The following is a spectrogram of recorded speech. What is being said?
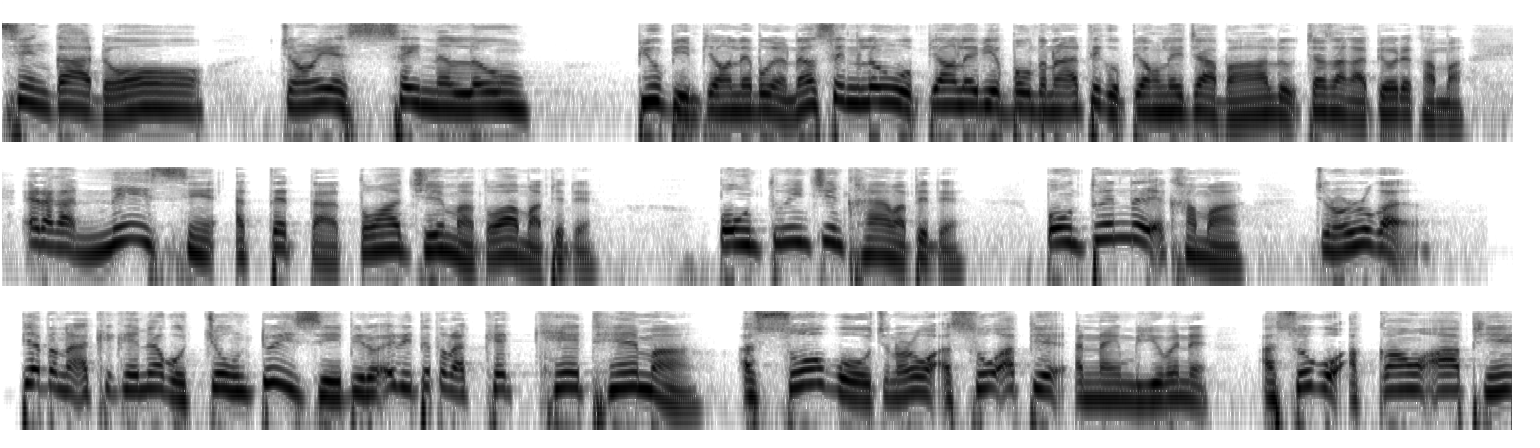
ဆင့်ကတော့ကျွန်တော်ရဲ့စိတ်နှလုံး ပြုပြင်ပြောင်းလဲဖို့ရနောက်စိတ်နှလုံးကိုပြောင်းလဲပြီးပုံသဏ္ဍာန်အသစ်ကိုပြောင်းလဲကြပါလို့ကျမ်းစာကပြောတဲ့ခါမှာအဲ့ဒါကနေ့စဉ်အသက်တာသွားခြင်းမှာသွားမှာဖြစ်တယ်ပုံသွင်းခြင်းခံရမှာဖြစ်တယ်ပုံသွင်းတဲ့အခါမှာကျွန်တော်တို့ကပြဿနာအခက်အခဲများကိုကြုံတွေ့စေပြီးတော့အဲ့ဒီပြဿနာခက်ခဲထဲမှာအဆိုးကိုကျွန်တော်တို့ကအဆိုးအဖြစ်အနိုင်မယူဘဲနဲ့အဆိုးကိုအကောင်းအဖြစ်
